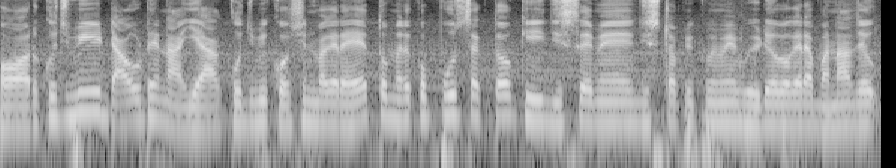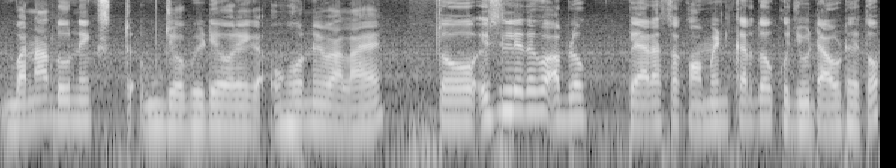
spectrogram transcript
और कुछ भी डाउट है ना, या कुछ भी क्वेश्चन वगैरह है तो मेरे को पूछ सकते हो कि जिससे मैं, जिस टॉपिक में मैं वीडियो वगैरह बना बना दूँ नेक्स्ट जो वीडियो होने वाला है। तो इसलिए देखो, आप लोग प्यारा सा कमेंट कर दो, कुछ भी डाउट है तो।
